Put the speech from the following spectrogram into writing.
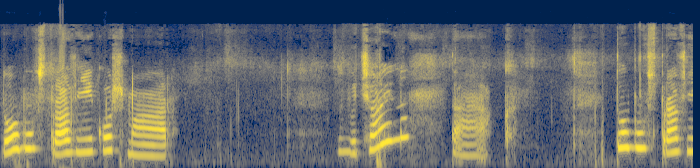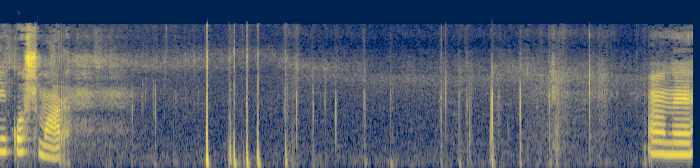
то був справжній кошмар. Звичайно, так. То був справжній кошмар. А не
